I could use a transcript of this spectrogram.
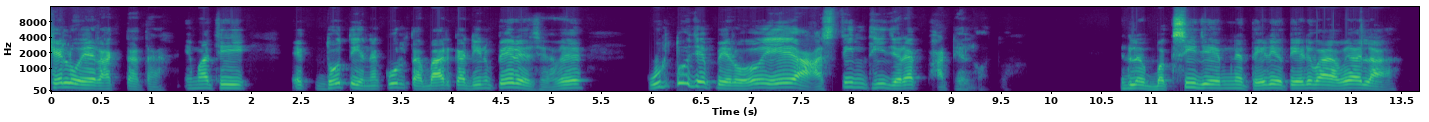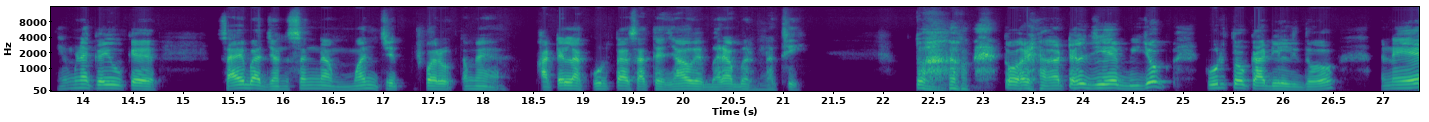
થેલો એ રાખતા હતા. એમાંથી એક ધોતી અને કુર્તા બહાર કાઢીને પહેરે છે. હવે કુર્તો જે પહેરો એ આસ્તીનથી જરાક ફાટેલો હતો. એટલે બક્ષી જે એમને તેડે તેડવા આવેલા, એમણે કહ્યું કે, સાહેબ, આ જનસંઘના મંચ પર તમે ફાટેલા કુર્તા સાથે જાઓ, એ બરાબર નથી. તો તો અટલજીએ બીજો કુર્તો કાઢી લીધો અને એ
